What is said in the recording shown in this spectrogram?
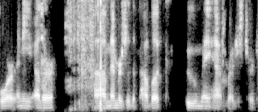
for any other uh, members of the public who may have registered.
